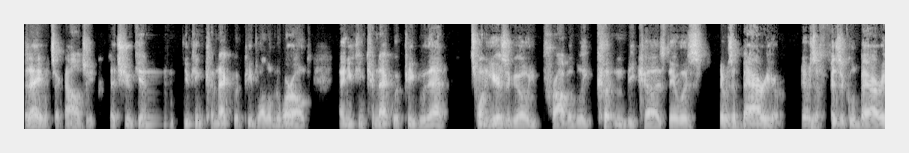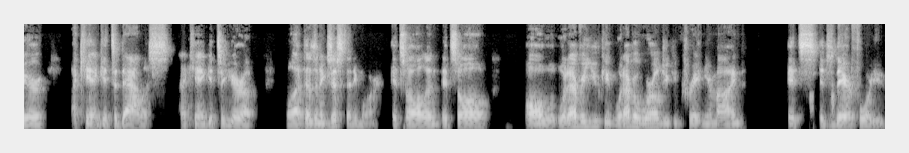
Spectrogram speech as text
today with technology that you can you can connect with people all over the world, and you can connect with people that 20 years ago you probably couldn't because there was there was a barrier there was a physical barrier i can't get to dallas i can't get to europe well that doesn't exist anymore it's all in it's all all whatever you can whatever world you can create in your mind it's it's there for you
